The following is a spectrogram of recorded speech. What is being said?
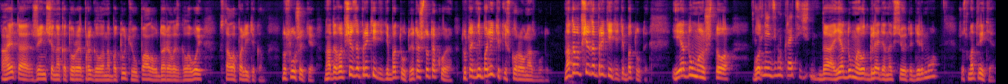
А эта женщина, которая прыгала на батуте, упала, ударилась головой, стала политиком. Ну слушайте, надо вообще запретить эти батуты. Это что такое? Тут одни политики скоро у нас будут. Надо вообще запретить эти батуты. И я думаю, что... Это вот, не демократично. Да, я думаю, вот глядя на все это дерьмо, что смотрите,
